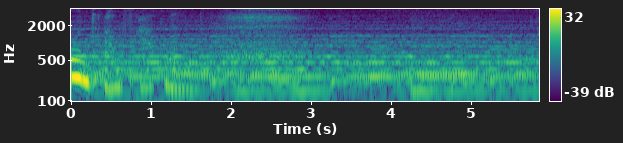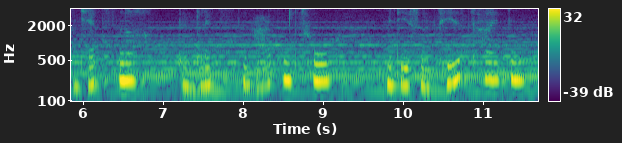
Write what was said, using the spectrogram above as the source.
und ausatmen. Und jetzt noch den letzten Atemzug mit diesen Zählzeiten.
